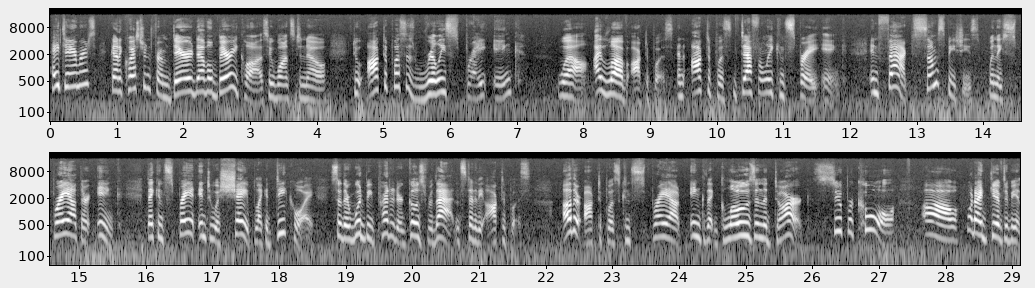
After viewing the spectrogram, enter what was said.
Hey Jammers, got a question from Daredevil Berry Claus who wants to know, do octopuses really spray ink? Well, I love octopus, and octopus definitely can spray ink. In fact, some species, when they spray out their ink, they can spray it into a shape like a decoy, so their would-be predator goes for that instead of the octopus. Other octopus can spray out ink that glows in the dark. Super cool. Oh, what I'd give to be an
